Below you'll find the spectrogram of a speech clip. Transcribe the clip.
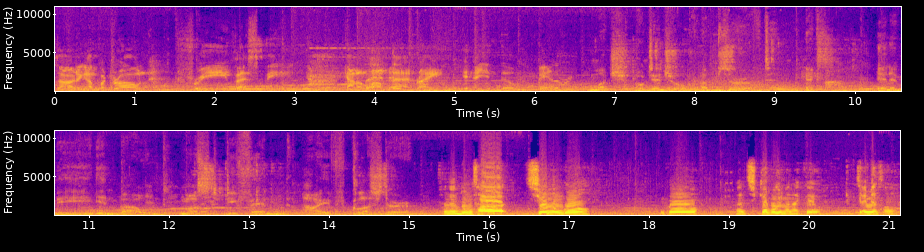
Starting up a drone. Free Vespi. Gotta love that, right? Yeah, you do. Much potential observed. X enemy inbound. Must defend hive cluster. 저는 농사 지어놓은 거, 이거, 그냥 지켜보기만 할게요. 째면서.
